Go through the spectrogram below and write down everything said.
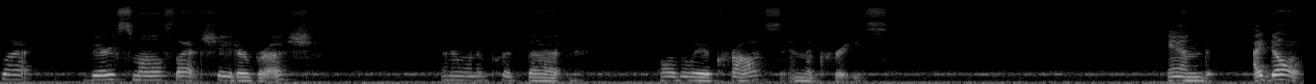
flat, very small flat shader brush. And I want to put that all the way across in the crease. And I don't,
